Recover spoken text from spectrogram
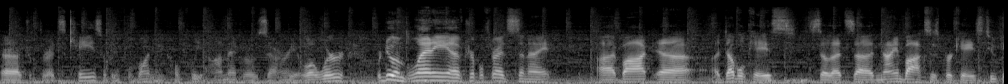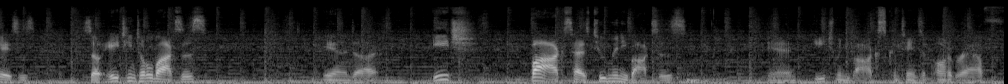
uh, triple threads case. Hoping for one, and hopefully Amed Rosario. Well, we're we're doing plenty of triple threads tonight. I bought uh, a double case, so that's uh, nine boxes per case, two cases, so 18 total boxes. And uh, each box has two mini boxes, and each mini box contains an autograph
